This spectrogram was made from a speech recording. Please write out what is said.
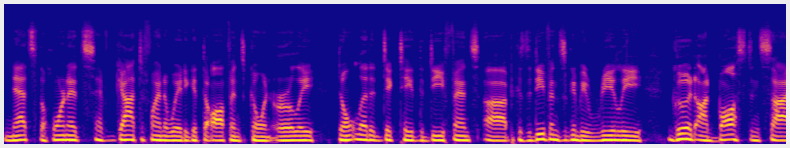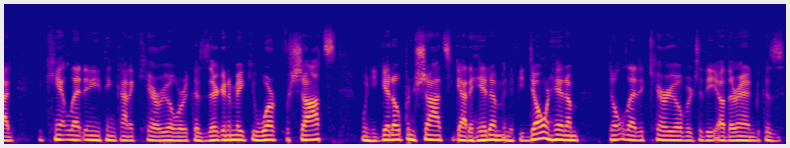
Nets, the Hornets have got to find a way to get the offense going early. Don't let it dictate the defense uh, because the defense is going to be really good on Boston's side. You can't let anything kind of carry over because they're going to make you work for shots. When you get open shots, you got to hit them. And if you don't hit them, don't let it carry over to the other end because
